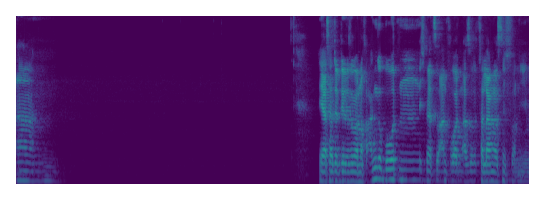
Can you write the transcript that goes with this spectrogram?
Ähm, ja, es hatte dir sogar noch angeboten, nicht mehr zu antworten, also verlange das nicht von ihm.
